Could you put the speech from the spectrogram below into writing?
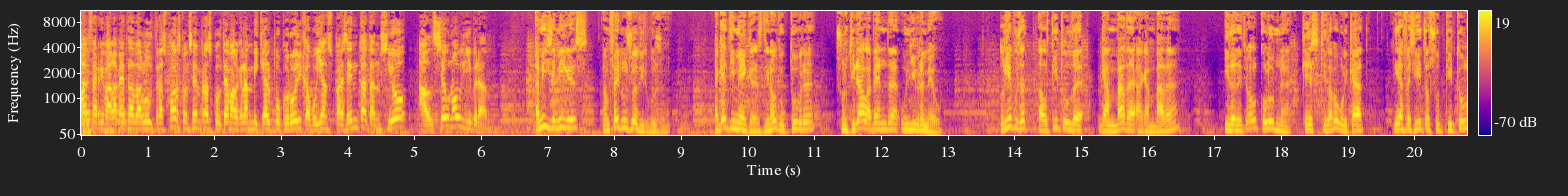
Abans d'arribar a la meta de l'Ultrasports, com sempre, escoltem el gran Miquel Pucurull, que avui ens presenta, atenció, el seu nou llibre. Amics i amigues, em fa il·lusió dir-vos-ho. Aquest dimecres, 19 d'octubre, sortirà a la venda un llibre meu. Li he posat el títol de Gambada a Gambada i l'editorial Columna, que és qui l'ha publicat, li ha afegit el subtítol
